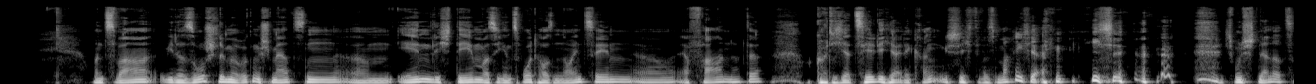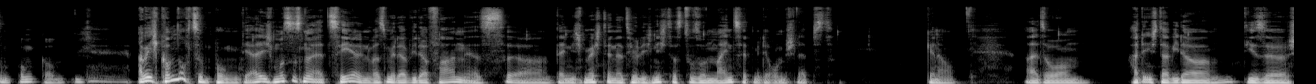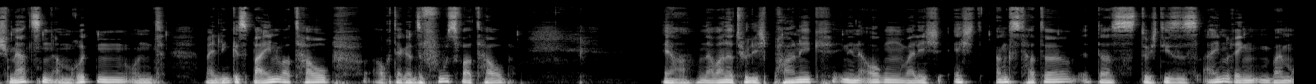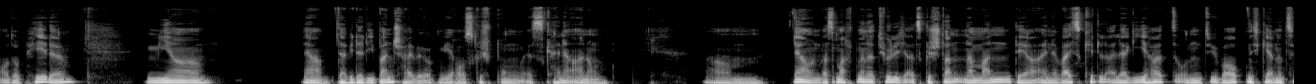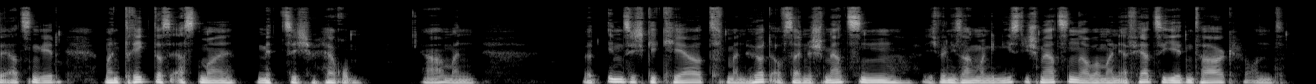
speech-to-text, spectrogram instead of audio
Und zwar wieder so schlimme Rückenschmerzen, ähm, ähnlich dem, was ich in 2019 äh, erfahren hatte. Oh Gott, ich erzähle dir hier eine Krankengeschichte. Was mache ich hier eigentlich? ich muss schneller zum Punkt kommen. Aber ich komme noch zum Punkt. Ja, ich muss es nur erzählen, was mir da widerfahren ist, äh, denn ich möchte natürlich nicht, dass du so ein Mindset mit dir rumschleppst. Genau. Also hatte ich da wieder diese Schmerzen am Rücken und mein linkes Bein war taub, auch der ganze Fuß war taub. Ja, und da war natürlich Panik in den Augen, weil ich echt Angst hatte, dass durch dieses Einrenken beim Orthopäde mir ja da wieder die Bandscheibe irgendwie rausgesprungen ist, keine Ahnung. Ähm, ja, und was macht man natürlich als gestandener Mann, der eine Weißkittelallergie hat und überhaupt nicht gerne zu Ärzten geht? Man trägt das erstmal mit sich herum. Ja, man wird in sich gekehrt, man hört auf seine Schmerzen. Ich will nicht sagen, man genießt die Schmerzen, aber man erfährt sie jeden Tag und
